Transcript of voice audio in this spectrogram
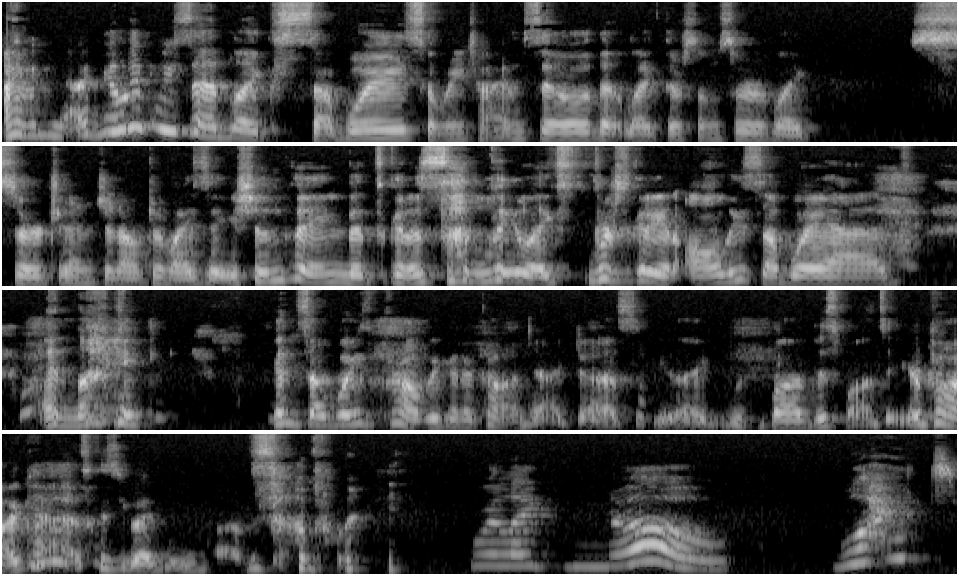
I mean, I feel like we said like Subway so many times though that like there's some sort of like search engine optimization thing that's gonna suddenly like we're just gonna get all these Subway ads and like and Subway's probably gonna contact us and be like, we'd love to sponsor your podcast because you guys love Subway." We're like, no. What?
